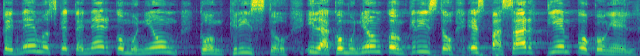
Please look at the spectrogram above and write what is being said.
Tenemos que tener comunión con Cristo. Y la comunión con Cristo es pasar tiempo con Él.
